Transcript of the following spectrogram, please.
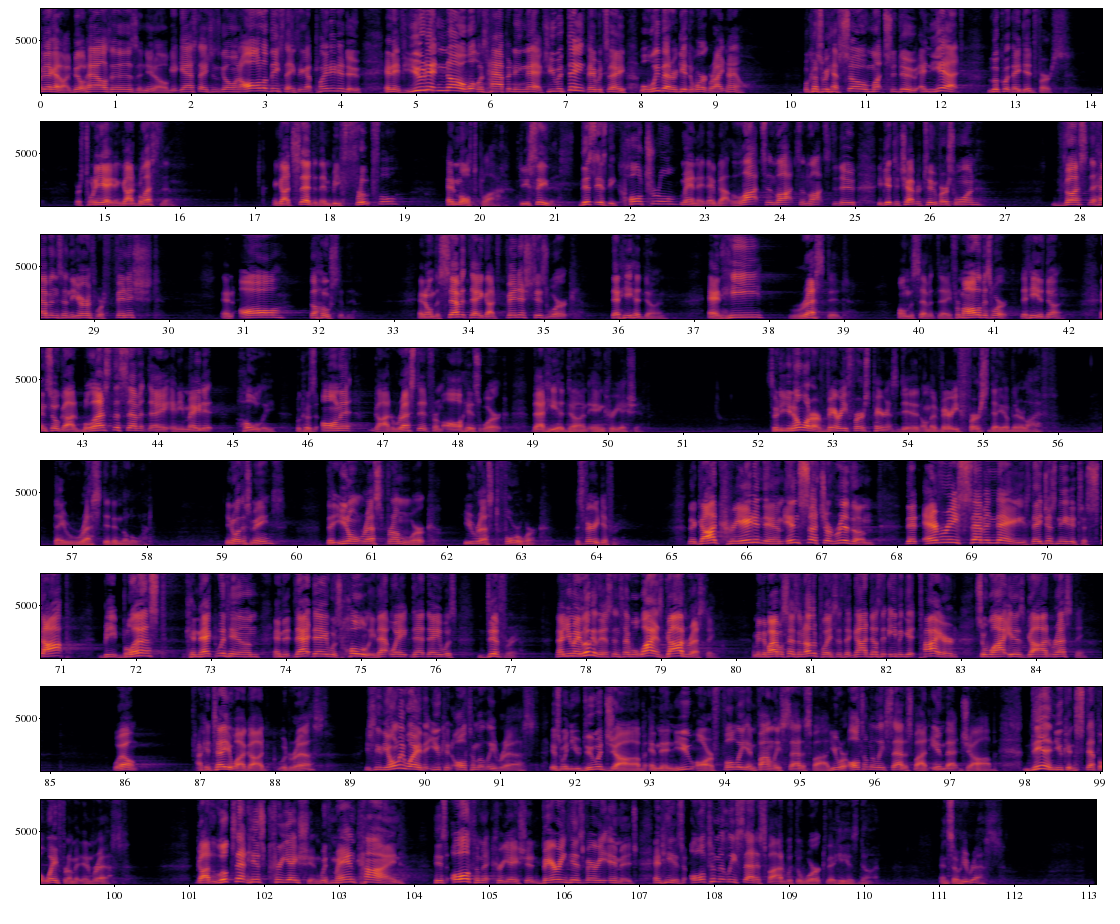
I mean, they got to like build houses and, you know, get gas stations going, all of these things. They got plenty to do. And if you didn't know what was happening next, you would think they would say, well, we better get to work right now because we have so much to do. And yet, look what they did first. Verse 28 And God blessed them. And God said to them, Be fruitful and multiply. Do you see this? This is the cultural mandate. They've got lots and lots and lots to do. You get to chapter 2, verse 1. Thus the heavens and the earth were finished, and all the host of them. And on the seventh day, God finished his work that he had done, and he rested on the seventh day from all of his work that he had done. And so God blessed the seventh day, and he made it holy because on it, God rested from all his work that he had done in creation. So, do you know what our very first parents did on the very first day of their life? They rested in the Lord. You know what this means? That you don't rest from work, you rest for work. It's very different. That God created them in such a rhythm that every seven days they just needed to stop, be blessed, connect with Him, and that that day was holy. That way, that day was different. Now you may look at this and say, well, why is God resting? I mean, the Bible says in other places that God doesn't even get tired, so why is God resting? Well, I can tell you why God would rest. You see, the only way that you can ultimately rest is when you do a job and then you are fully and finally satisfied. You are ultimately satisfied in that job. Then you can step away from it and rest. God looks at his creation with mankind, his ultimate creation, bearing his very image, and he is ultimately satisfied with the work that he has done. And so he rests.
